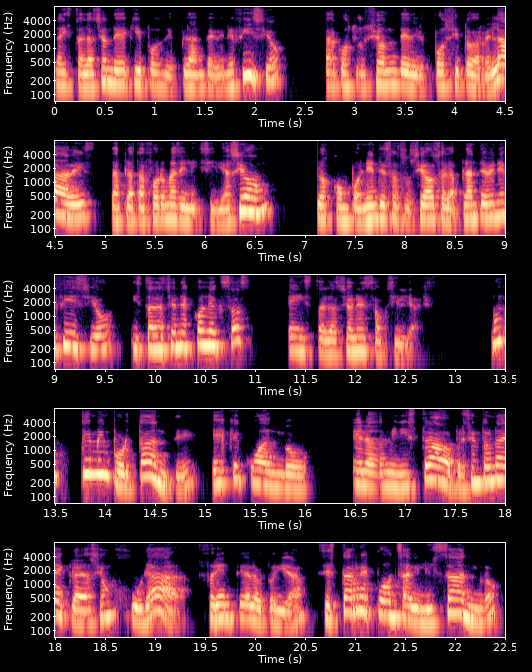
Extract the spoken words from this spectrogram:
la instalación de equipos de planta de beneficio, la construcción de depósito de relaves, las plataformas de lixiviación, los componentes asociados a la planta de beneficio, instalaciones conexas e instalaciones auxiliares. Un tema importante es que cuando el administrado presenta una declaración jurada frente a la autoridad, se está responsabilizando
